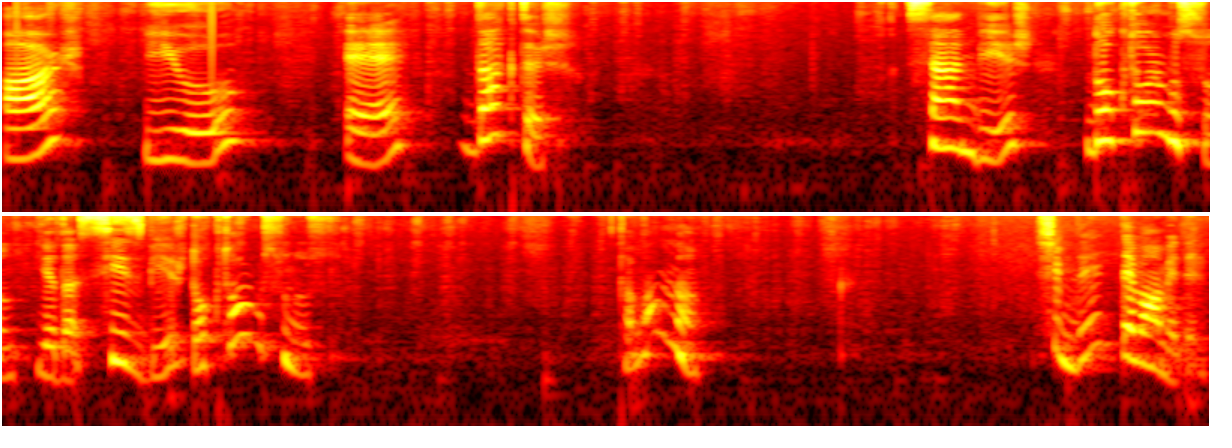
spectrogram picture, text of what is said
Are you a doctor? Sen bir doktor musun? Ya da siz bir doktor musunuz? Tamam mı? Şimdi devam edelim.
